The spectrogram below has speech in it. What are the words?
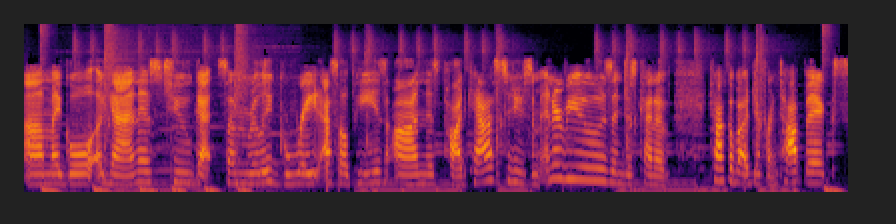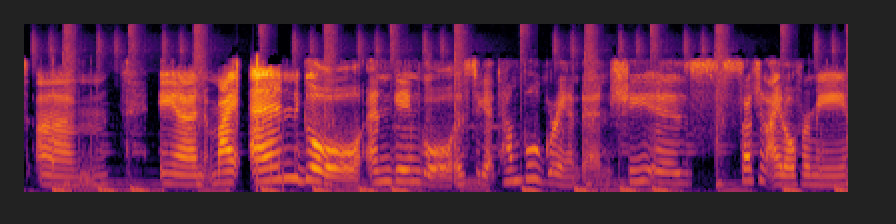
Um, my goal again is to get some really great SLPs on this podcast to do some interviews and just kind of talk about different topics. Um, and my end goal, end game goal, is to get Temple Grandin. She is such an idol for me.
